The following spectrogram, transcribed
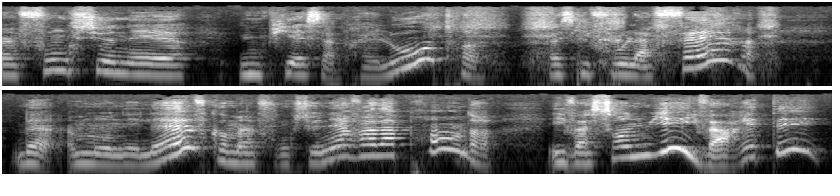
un fonctionnaire, une pièce après l'autre, parce qu'il faut la faire, ben, mon élève, comme un fonctionnaire, va l'apprendre. Il va s'ennuyer, il va arrêter.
